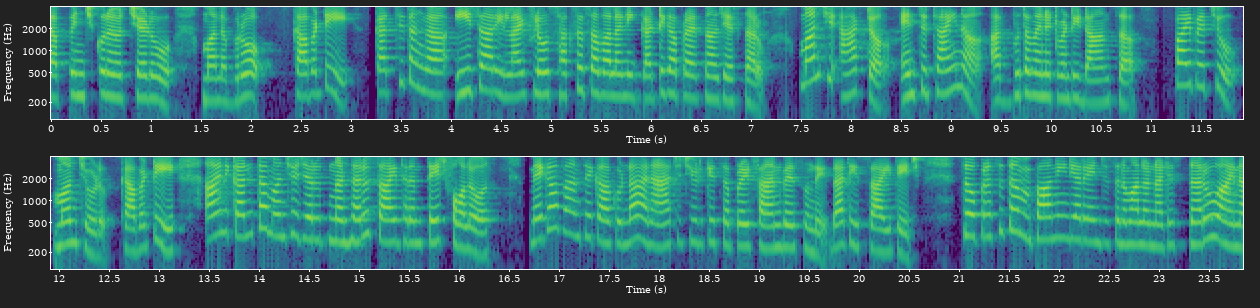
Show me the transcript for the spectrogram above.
తప్పించుకుని వచ్చాడు మన బ్రో కాబట్టి ఖచ్చితంగా ఈసారి లైఫ్లో సక్సెస్ అవ్వాలని గట్టిగా ప్రయత్నాలు చేస్తున్నారు. మంచి యాక్టర్ ఎంటర్టైనర్ అద్భుతమైనటువంటి డాన్సర్ పైపెచ్చు మంచోడు. కాబట్టి ఆయనకంతా మంచి జరుగుతుందంటున్నారు సాయిధరం తేజ్ ఫాలోవర్స్. మెగా ఫ్యాన్సే కాకుండా ఆయన యాటిట్యూడ్కి సపరేట్ ఫ్యాన్ బేస్ ఉంది. That is Sai Tej. So ప్రస్తుతం పాన్ ఇండియా రేంజ్ సినిమాలో నటిస్తున్నారు. ఆయన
